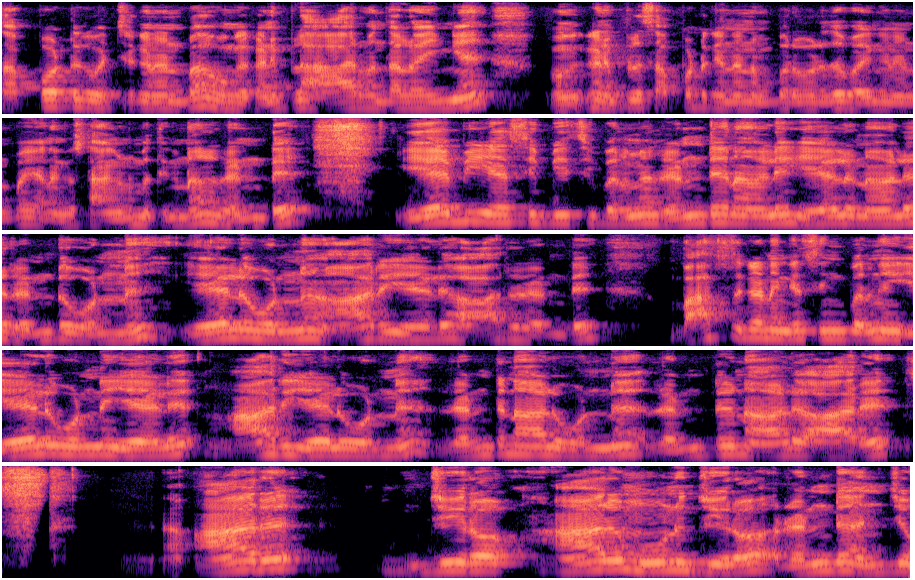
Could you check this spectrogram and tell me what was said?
சப்போர்ட்டுக்கு வச்சுருக்கேன் நண்பா. உங்கள் கணிப்பில் ஆறு வந்தாலும் வைங்க. உங்கள் கணிப்பில் சப்போர்ட்டுக்கு என்ன நம்பர் வருதோ வைங்க நண்பா. எனக்கு ஸ்டாங்குன்னு பார்த்தீங்கன்னா ரெண்டு. ஏபிஎஸ்சி பிசி பாருங்கள் ரெண்டு நாலு ஏழு நாலு ரெண்டு ஒன்று ஏழு ஒன்று ஆறு ஏழு ஆறு ரெண்டு. பாக்ஸுக்கான கெஸிங் பாருங்கள் ஏழு ஒன்று ஏழு ஆறு ஏழு ஒன்று ரெண்டு நாலு ஒன்று ரெண்டு நாலு ஆறு. ஆறு ஜீரோ ஆறு மூணு ஜீரோ ரெண்டு அஞ்சு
